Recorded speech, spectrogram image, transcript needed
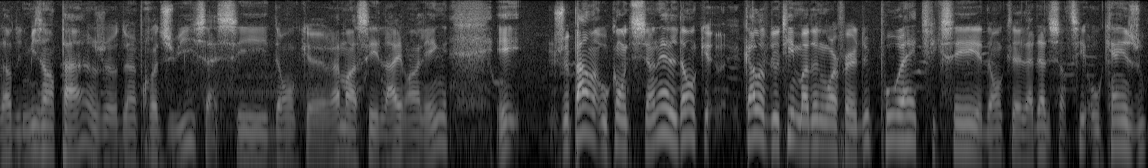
lors d'une mise en page d'un produit. Ça s'est donc euh, ramassé live en ligne. Et je parle au conditionnel. Donc, Call of Duty Modern Warfare 2 pourrait être fixé, donc la date de sortie, au 15 août.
